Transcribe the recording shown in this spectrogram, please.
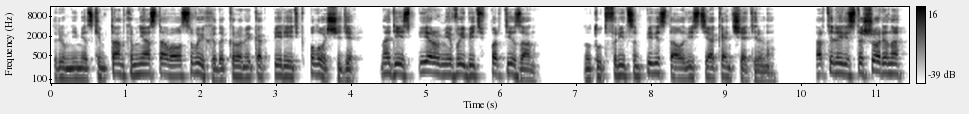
Трем немецким танкам не оставалось выхода, кроме как переть к площади, надеясь первыми выбить в партизан. Но тут фрицам перестал вести окончательно. Артиллеристы Шорина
